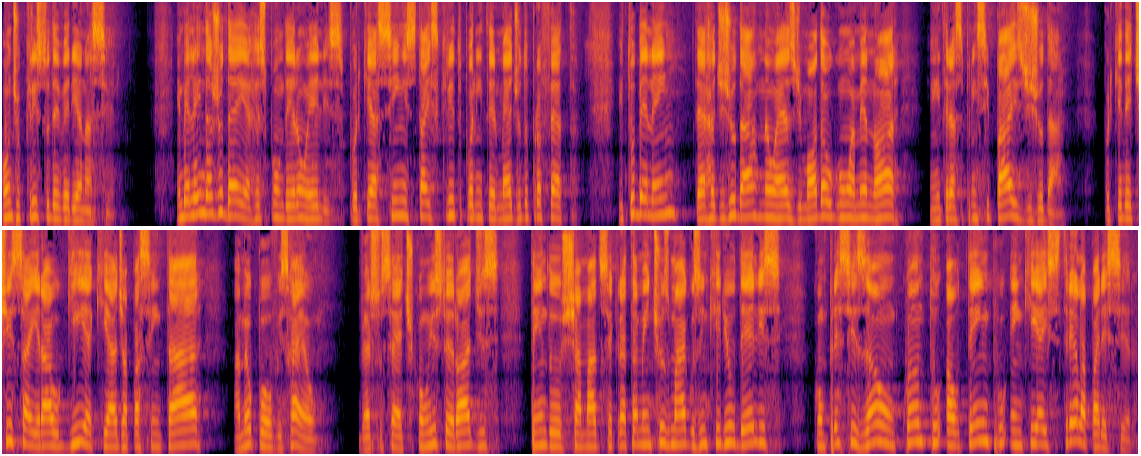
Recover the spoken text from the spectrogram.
onde o Cristo deveria nascer. Em Belém da Judéia, responderam eles, porque assim está escrito por intermédio do profeta. E tu, Belém, terra de Judá, não és de modo algum a menor entre as principais de Judá, porque de ti sairá o guia que há de apacentar a meu povo Israel. Verso 7: Com isto, Herodes, tendo chamado secretamente os magos, inquiriu deles com precisão quanto ao tempo em que a estrela aparecera.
